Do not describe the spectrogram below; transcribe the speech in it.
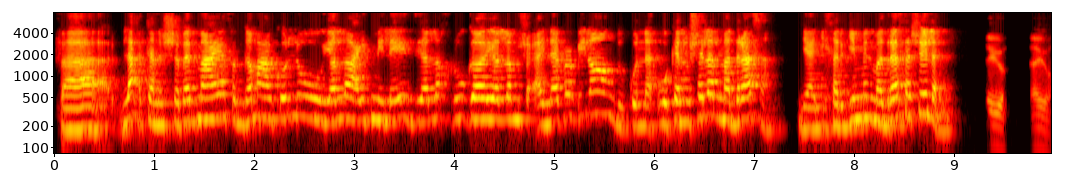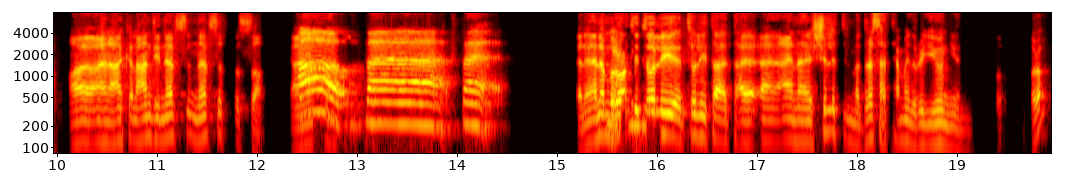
فلا كان الشباب معايا في الجامعة كله يلا عيد ميلاد يلا خروجة يلا مش I never belonged. وكنا وكانوا شلل المدرسة. يعني خارجين من المدرسة شلل. أيوه أيوه. آه أنا كان عندي نفس نفس القصة. يعني آه ف ف يعني أنا مراتي يعني تقول لي تقول لي أنا شله المدرسة هتعمل ريونيون برافو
